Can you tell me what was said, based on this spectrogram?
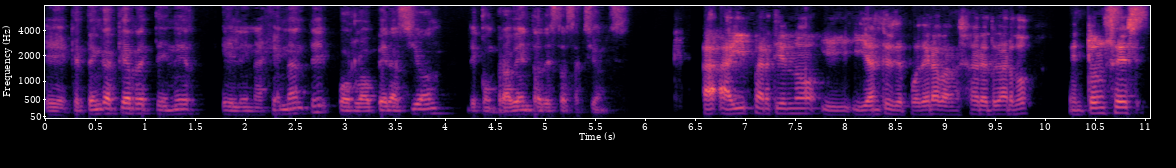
eh, que tenga que retener el enajenante por la operación de compraventa de estas acciones. Ahí partiendo y, antes de poder avanzar, Edgardo, entonces,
